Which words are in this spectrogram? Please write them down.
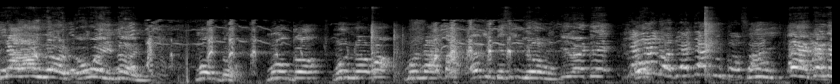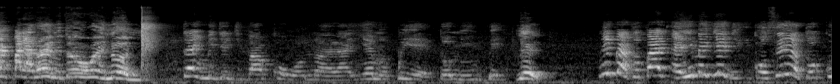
ìyá landlord owó yìí náà ni mo gàn mo gan mo nawọ́ mo napá ẹ fi gbèsè ọrùn kí ló dé. ìyá láńlọ́ọ̀dù ẹ dájú gan fa. ẹ kẹ́kẹ́ padà lọ́yìn mi tó owó yìí náà ni. tẹ́yìn méjèèjì bá kó wọnú ara yẹn mọ̀ pé ẹ̀ tó mi ń gbé. nígbà tó bá ẹ̀yin méjèèjì kò séèyàn tó kú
